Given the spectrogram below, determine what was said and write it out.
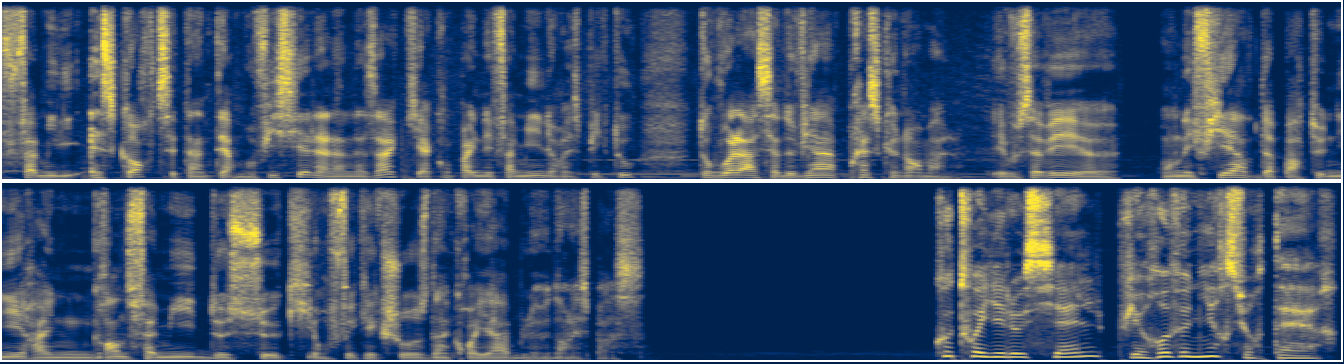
Family Escort, c'est un terme officiel à la NASA qui accompagne les familles, leur explique tout. Donc voilà, ça devient presque normal. Et vous savez, euh, on est fier d'appartenir à une grande famille de ceux qui ont fait quelque chose d'incroyable dans l'espace. Côtoyer le ciel, puis revenir sur Terre.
